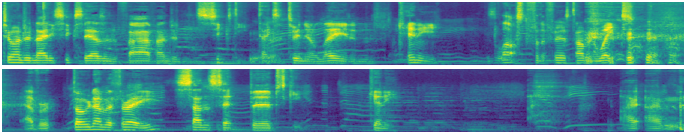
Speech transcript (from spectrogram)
286,560. Takes a 2 0 lead, and Kenny is lost for the first time in weeks. Ever. Dog number three, Sunset Burbsky. Kenny. I, I haven't a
